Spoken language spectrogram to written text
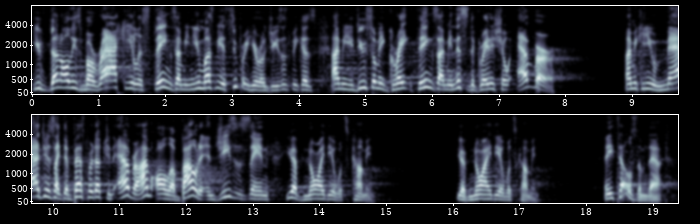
you've done all these miraculous things. I mean, you must be a superhero, Jesus, because, I mean, you do so many great things. I mean, this is the greatest show ever. I mean, can you imagine? It's like the best production ever. I'm all about it. And Jesus is saying, You have no idea what's coming. You have no idea what's coming. And he tells them that.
